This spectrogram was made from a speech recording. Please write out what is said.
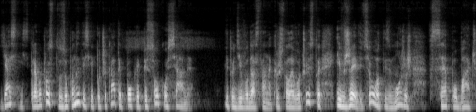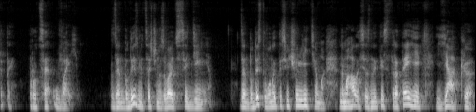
ясність, треба просто зупинитися і почекати, поки пісок осяде. І тоді вода стане кришталево чистою, і вже від цього ти зможеш все побачити про це увей. В дзен-буддизмі це ще називають сидіння. Дзен-буддисти вони тисячоліттями намагалися знайти стратегії, як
